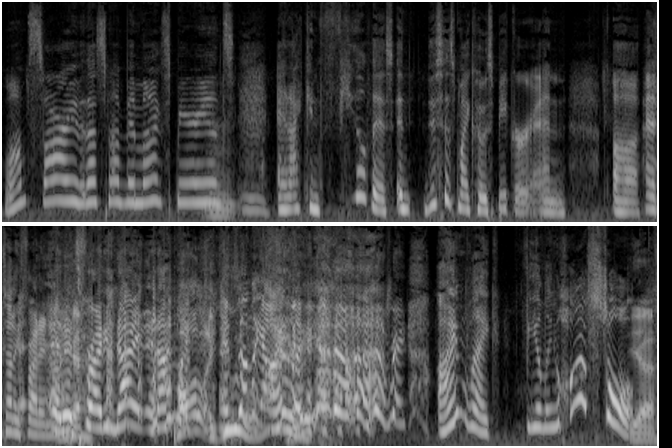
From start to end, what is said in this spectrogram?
well, I'm sorry, but that's not been my experience. Mm-hmm. Mm. And I can feel this. And this is my co speaker. And, uh, And it's only Friday night, and it's Friday night. And I'm Paula, like, and you suddenly I'm like, right. I'm like feeling hostile. Yeah.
